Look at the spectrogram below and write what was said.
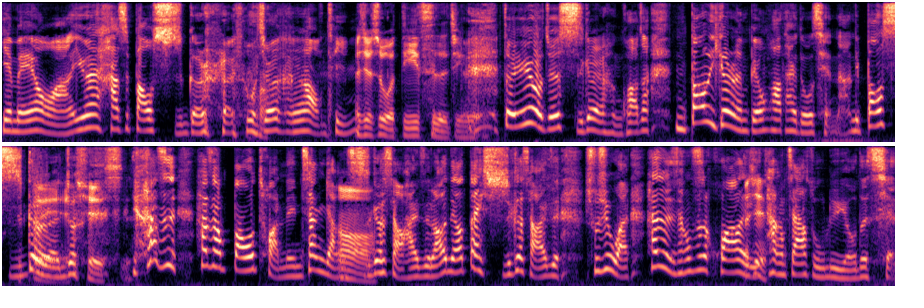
也没有啊，因为他是包十个人，我觉得很好听，而且是我第一次的经验。对，因为我觉得十个人很夸张，你包一个人不用花太多钱呐、啊，你包十个人就确实，他是他是要包团的，你像养十个小孩子，哦、然后你要带十个小孩子出去玩，他就很像是花了一趟家族旅游的钱。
